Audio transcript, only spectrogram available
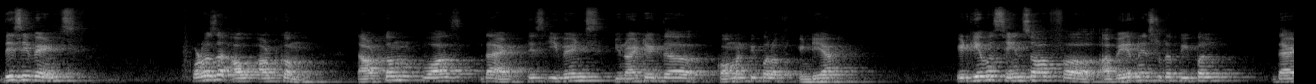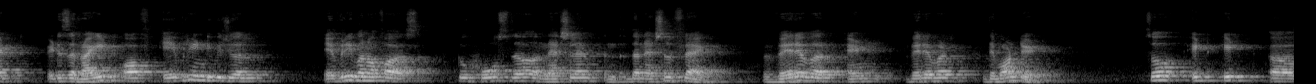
These events, what was the out outcome? The outcome was that these events united the common people of India it gave a sense of uh, awareness to the people that it is a right of every individual, every one of us to host the national the national flag wherever and wherever they wanted. So it it uh,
